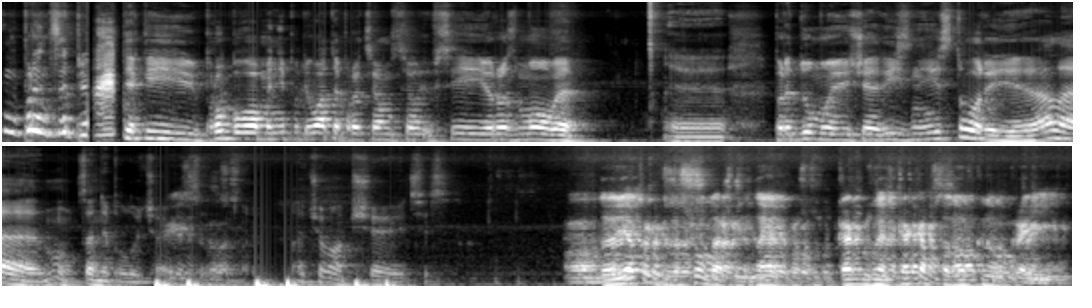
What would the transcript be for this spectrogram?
в принципі, який пробував маніпулювати протягом всієї розмови. Е, придумуючи різні історії, але ну, це не виходить. О чем общаетесь? Да я только зашел, даже не знаю просто, как узнать, как обстановка на Украине.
